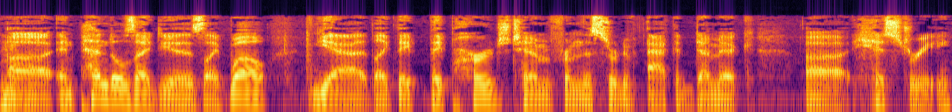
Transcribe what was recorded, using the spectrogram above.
uh, and Pendle's idea is like, well, yeah, like they they purged him from this sort of academic uh, history.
